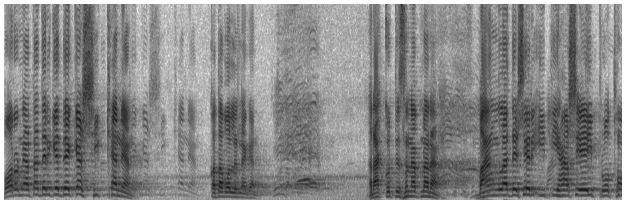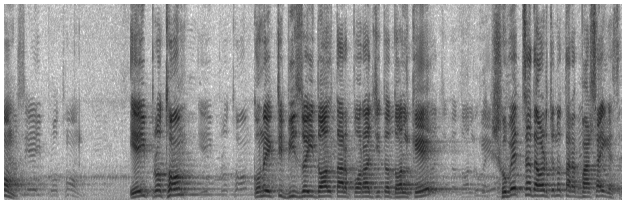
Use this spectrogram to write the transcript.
বড় নেতাদেরকে দেখে শিক্ষা নেন। কথা বলেন না কেন? রাগ করতেছেন আপনারা? বাংলাদেশের ইতিহাসে এই প্রথম এই প্রথম কোন একটি বিজয়ী দল তার পরাজিত দলকে শুভেচ্ছা দেওয়ার জন্য তার বাসায় গেছে।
